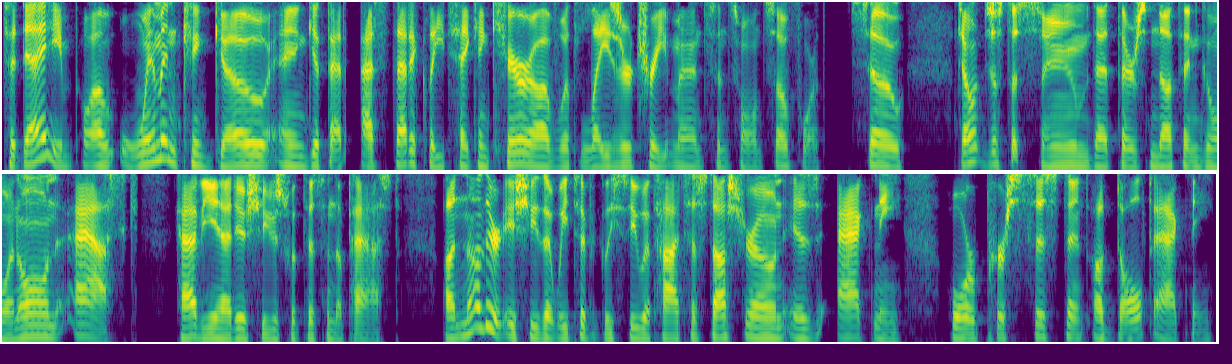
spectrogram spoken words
today, uh, women can go and get that aesthetically taken care of with laser treatments and so on and so forth. So don't just assume that there's nothing going on. Ask, have you had issues with this in the past? Another issue that we typically see with high testosterone is acne or persistent adult acne.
